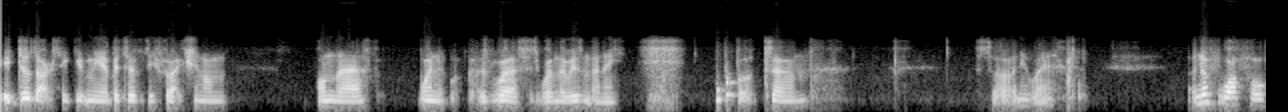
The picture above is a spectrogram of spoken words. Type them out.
it does actually give me a bit of deflection on on there when as worse as when there isn't any. But um, so anyway, enough waffle.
